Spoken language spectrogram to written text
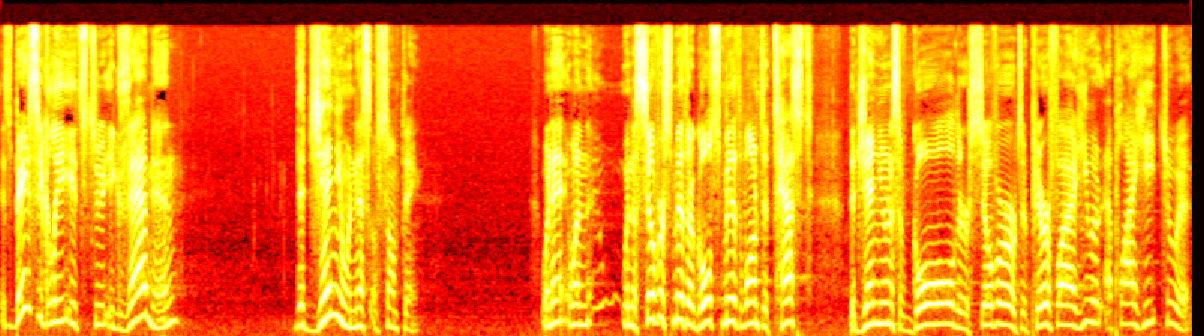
It's basically it's to examine the genuineness of something. When, it, when, when the silversmith or goldsmith wanted to test the genuineness of gold or silver or to purify it, he would apply heat to it,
